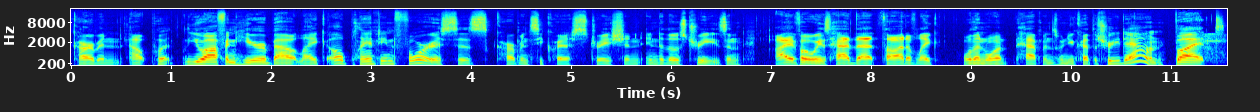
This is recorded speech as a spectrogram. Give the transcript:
carbon output. You often hear about, like, oh, planting forests as carbon sequestration into those trees. And I've always had that thought of, like, well, then what happens when you cut the tree down? But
